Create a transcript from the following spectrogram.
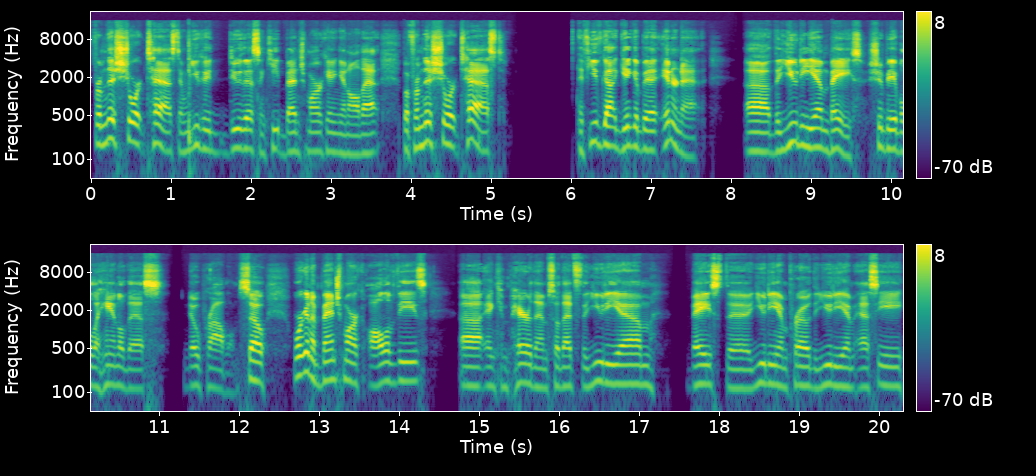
from this short test, and you could do this and keep benchmarking and all that, but from this short test, if you've got gigabit internet, uh, the UDM base should be able to handle this no problem. So we're going to benchmark all of these uh, and compare them. So that's the UDM base, the UDM Pro, the UDM SE,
